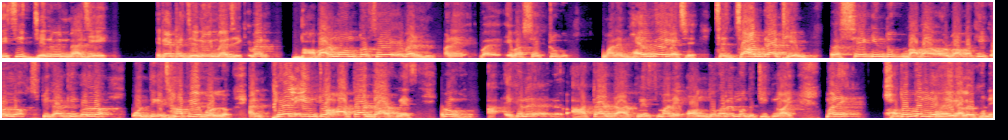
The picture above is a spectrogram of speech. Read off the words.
দিস ইজ জেনুইন ম্যাজিক এটা একটা জেনুইন ম্যাজিক এবার বাবার মন তো সে এবার মানে এবার সে একটু মানে ভয় পেয়ে গেছে, সে জাম্প অ্যাট হিম এবার সে কিন্তু বাবা, ওর বাবা কি করল স্পিকার কি করল, ওর দিকে ঝাঁপিয়ে পড়ল and fell into utter darkness এবং এখানে আটার ডার্কনেস মানে অন্ধকারের মধ্যে ঠিক নয় মানে হতভম্ব হয়ে গেল এখানে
